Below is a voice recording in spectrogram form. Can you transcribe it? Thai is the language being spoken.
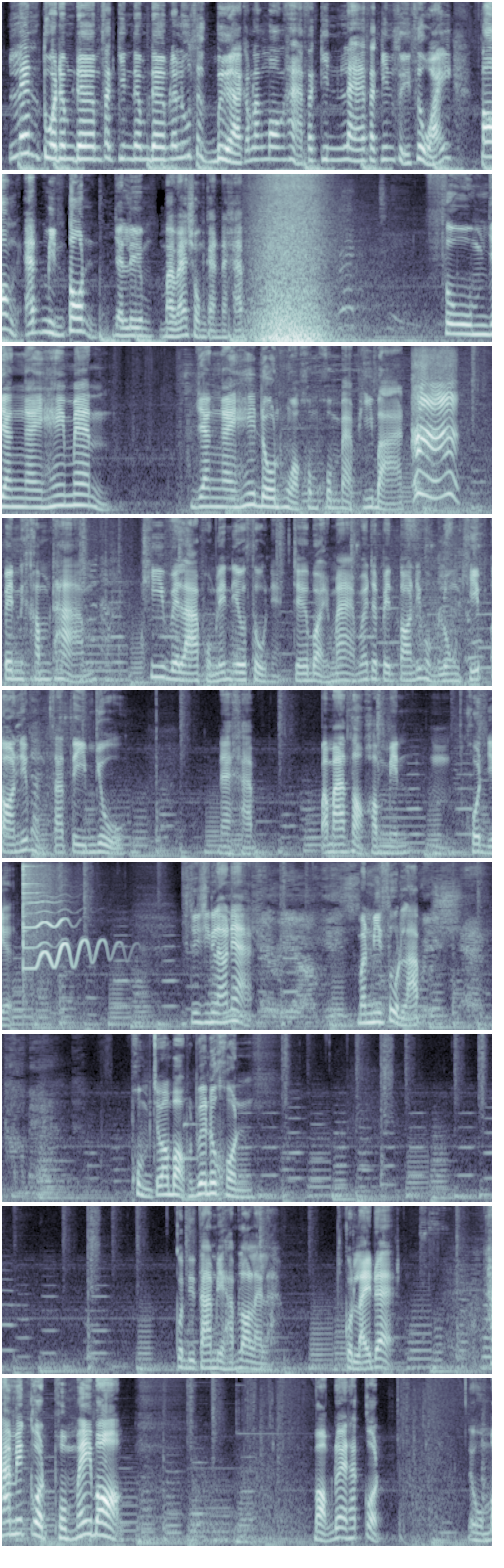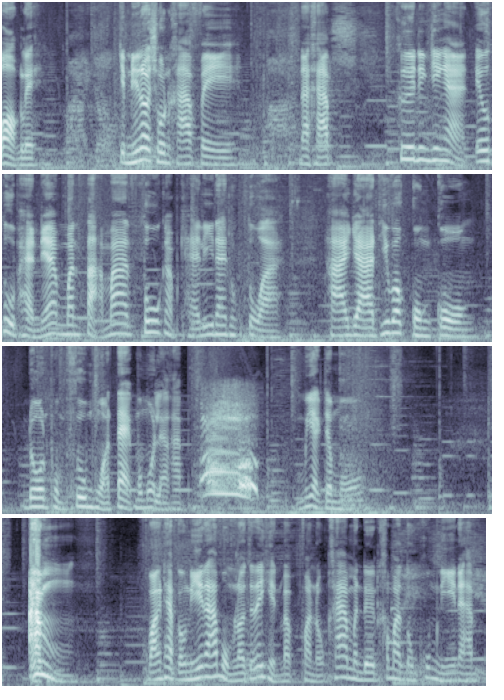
เล่นตัวเดิมๆ สกินเดิมๆ แล้วรู้สึกเบื่อกำลังมองหาสกินแลสกินสวยๆ ต้องแอดมินต้น อย่าลืมมาแวะชมกันนะครับ ซูมยังไงให้แม่น ยังไงให้โดนหัวคมๆ แบบพี่บาสเป็นคำถามที่เวลาผมเล่นเอลสูเนี่ยเจอบ่อยมาก ไม่ว่าจะเป็นตอนที่ผมลงคลิปตอนที่ผมสตรีมอยู่นะครับ ประมาณ 2 คอมเมนต์โคตรเยอะ จริงๆแล้วเนี่ย มันมีสูตรลับ ผมจะมาบอกเพื่อนๆทุกคน กดติดตามดีครับรออะไรล่ะ กดไลค์ด้วย ถ้าไม่กดผมไม่บอก บอกด้วยถ้ากด เดี๋ยวผมบอกเลย เกมนี้เราชนคาเฟ่นะครับ คือจริงๆอะเอลสูแผ่นเนี้ยมันสามารถสู้กับแครี่ได้ทุกตัวทายาที่ว่าโกงโกงๆโดนผมซูมหัวแตกมาหมดแล้วครับ ไม่อยากจะโม้อ่ำ วางแถบตรงนี้นะครับผมเราจะได้เห็นแบบฝั่งตรงข้ามมันเดินเข้ามาตรงพุ่มนี้นะครับ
